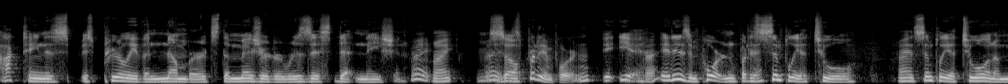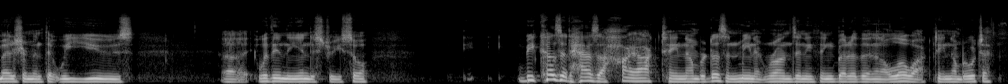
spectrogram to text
Octane is is purely the number. It's the measure to resist detonation. Right. Right. So it's pretty important. it- yeah, Right. it is important, but it's simply a tool. Right. It's simply a tool and a measurement that we use uh, within the industry. So because it has a high octane number doesn't mean it runs anything better than a low octane number, which I. Th-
